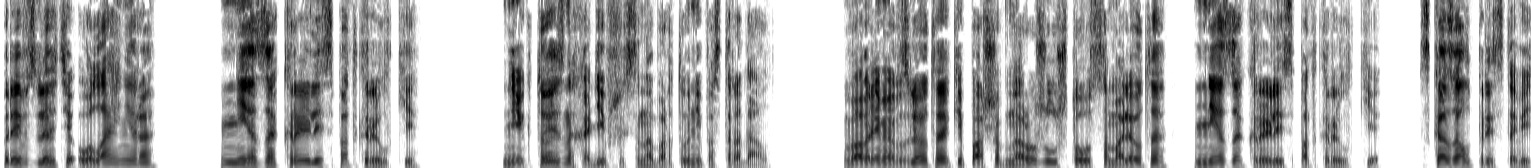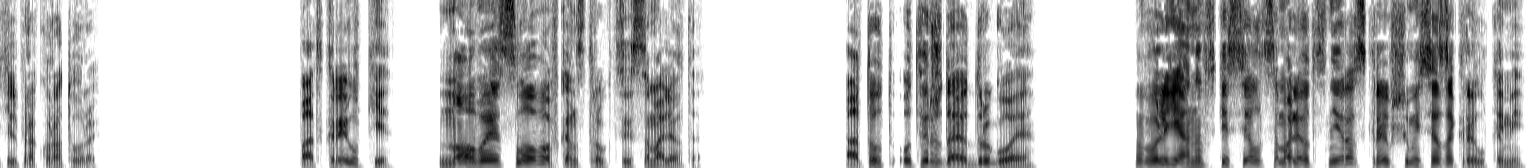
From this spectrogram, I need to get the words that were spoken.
При взлете у лайнера не закрылись подкрылки. Никто из находившихся на борту не пострадал. Во время взлета экипаж обнаружил, что у самолета не закрылись подкрылки, сказал представитель прокуратуры. Подкрылки — новое слово в конструкции самолета. А тут утверждают другое. В Ульяновске сел самолет с нераскрывшимися закрылками.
